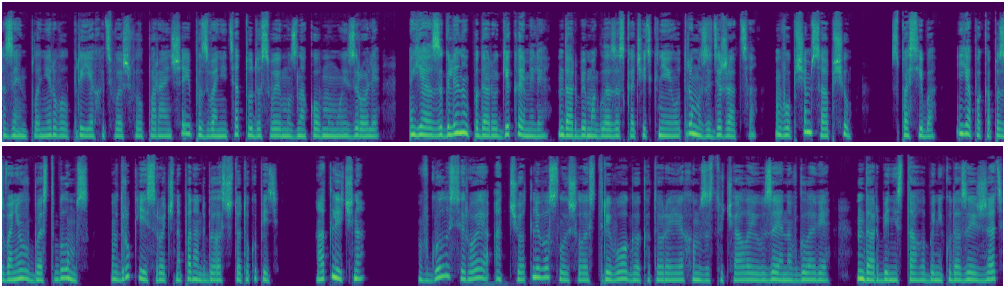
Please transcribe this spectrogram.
Зейн планировал приехать в Эшвилл пораньше и позвонить оттуда своему знакомому из роли. Я загляну по дороге к Эмили. Дарби могла заскочить к ней утром и задержаться. В общем, сообщу. Спасибо. Я пока позвоню в Best Blooms. Вдруг ей срочно понадобилось что-то купить. Отлично. В голосе Роя отчетливо слышалась тревога, которая эхом застучала и у Зейна в голове. Дарби не стала бы никуда заезжать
